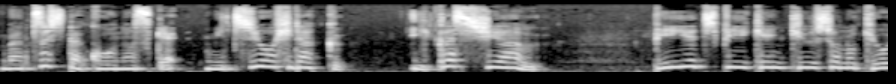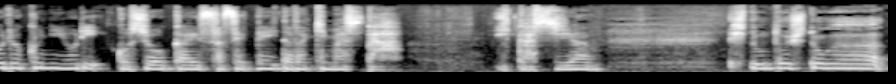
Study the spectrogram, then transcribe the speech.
松下幸之助、道を開く、生かし合う、PHP 研究所の協力によりご紹介させていただきました。生かし合う。人と人が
